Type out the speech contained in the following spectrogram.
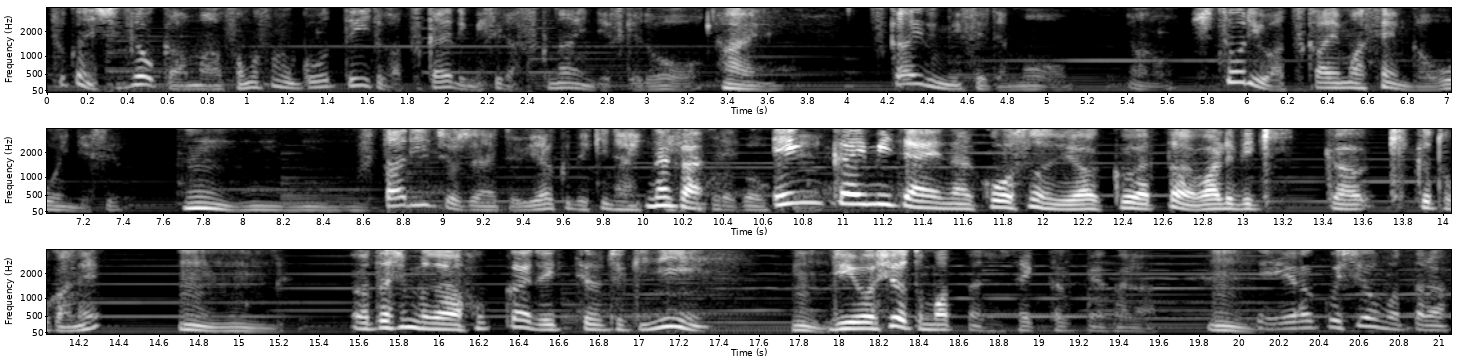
特に静岡はまあそもそも GoTo イートが使える店が少ないんですけど、はい。使える店でも、あの、一人は使えませんが多いんですよ。うんうんうん。二人以上じゃないと予約できないってないかうんところが多くて。宴会みたいなコースの予約やったら割引が効くとかね。うんうん。私もだから北海道行ってる時にうん。利用しようと思ったんですよ、せっかくやから。うん。で予約しよう思ったら、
